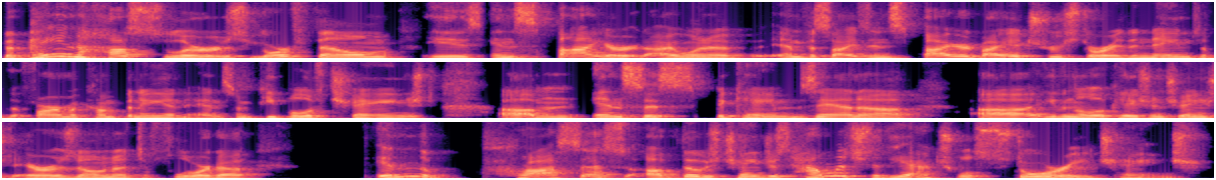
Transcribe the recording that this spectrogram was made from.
But pain hustlers your film is inspired i want to emphasize inspired by a true story. The names of the pharma company and, and some people have changed. Um, Insys became Zanna. Uh, even the location changed Arizona to Florida. In the process of those changes, how much did the actual story change?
